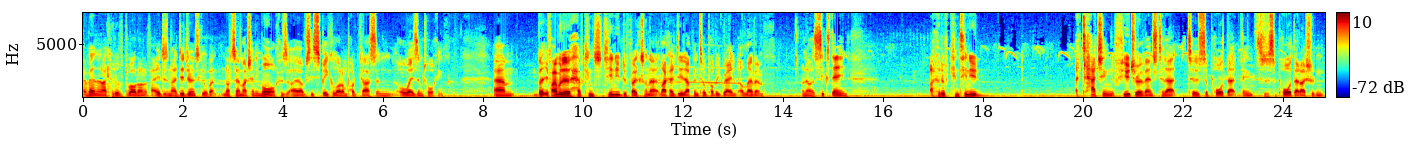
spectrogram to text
event, and I could have dwelled on it for ages, and I did during school, but not so much anymore because I obviously speak a lot on podcasts and always am talking. Um, but if I were to have continued to focus on that like I did up until probably grade 11 when I was 16, I could have continued attaching future events to that to support that thing, to support that I shouldn't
